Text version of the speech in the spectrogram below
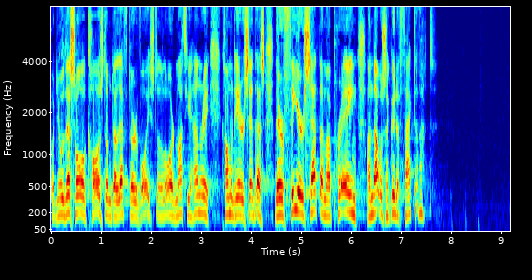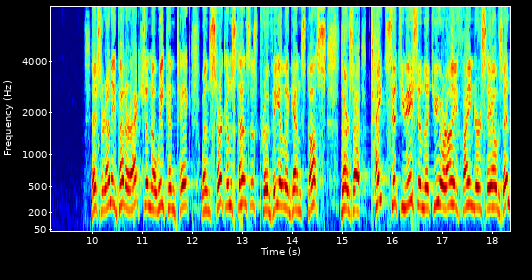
But you know, this all caused them to lift their voice to the Lord. Matthew Henry, commentator, said this their fear set them a praying, and that was a good effect of it. Is there any better action that we can take when circumstances prevail against us? There's a tight situation that you or I find ourselves in.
